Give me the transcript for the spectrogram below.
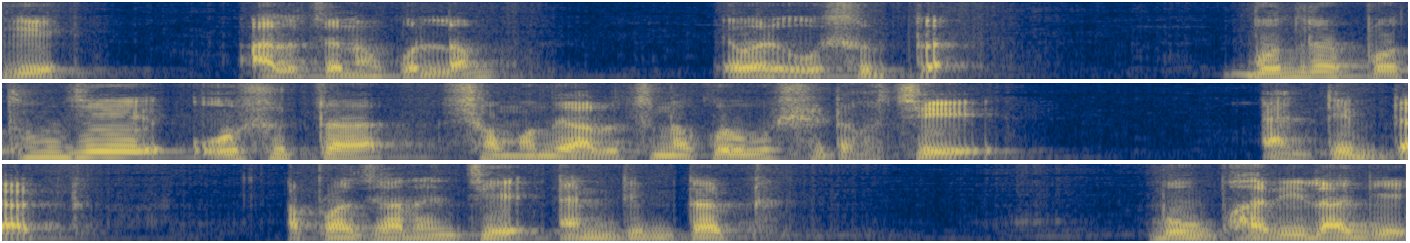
দিয়ে আলোচনা করলাম। এবার ওষুধটা। বন্ধুরা, প্রথম যে ওষুধটা সম্বন্ধে আলোচনা করব সেটা হচ্ছে অ্যান্টিমটাট আপনারা জানেন যে অ্যান্টিমটাট বুক ভারী লাগে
